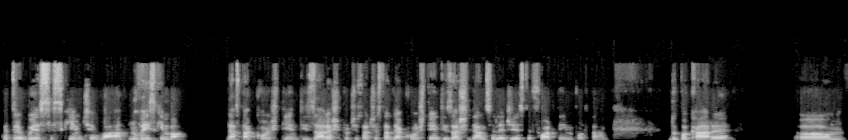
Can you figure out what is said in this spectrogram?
că trebuie să schimbi ceva, nu vei schimba. De asta conștientizarea și procesul acesta de a conștientiza și de a înțelege este foarte important. După care, um,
